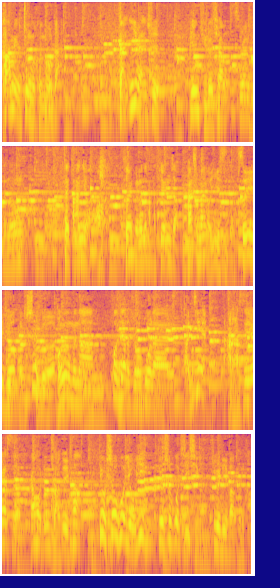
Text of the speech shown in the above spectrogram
他们也中了很多弹，但依然是边举着枪，虽然可能在打鸟啊，虽然可能在打天上，还是蛮有意思的。所以说很适合朋友们呢，放假的时候过来团建，打打 CS，搞搞这种小对抗，又收获友谊，又收获激情，这个地方很好。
